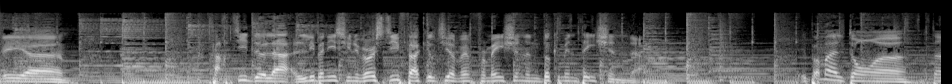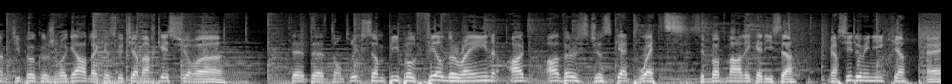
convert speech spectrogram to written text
fait euh, partie de la Lebanese University Faculty of Information and Documentation. Et pas mal ton... Euh, un petit peu que je regarde là. Qu'est-ce que tu as marqué sur euh, ton truc? Some people feel the rain, others just get wet. C'est Bob Marley qui a dit ça. Merci Dominique. Eh,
